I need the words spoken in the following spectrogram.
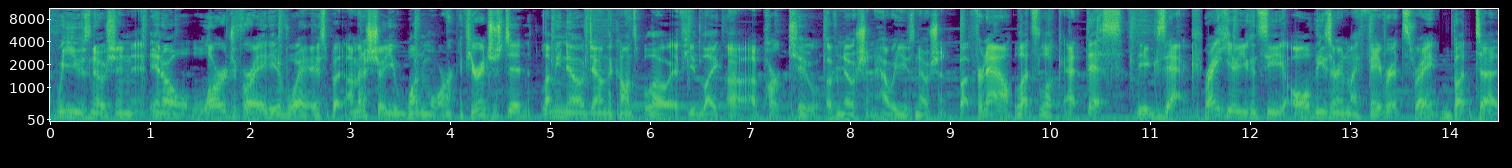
we use Notion in a large variety of ways, but I'm gonna show you one more. If you're interested, let me know down in the comments below if you'd like a, a part two of Notion, how we use Notion. But for now, let's look at this, the exec. Right here, you can see all these are in my favorites, right? But uh,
